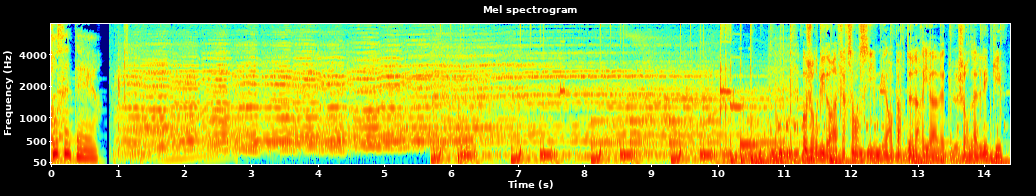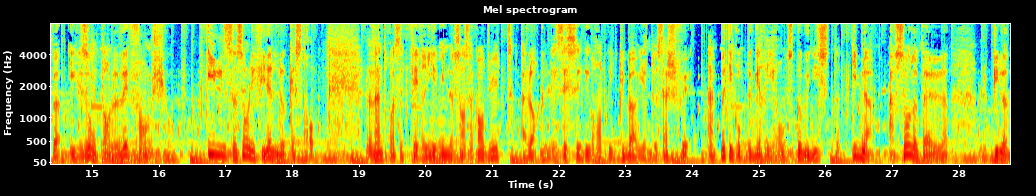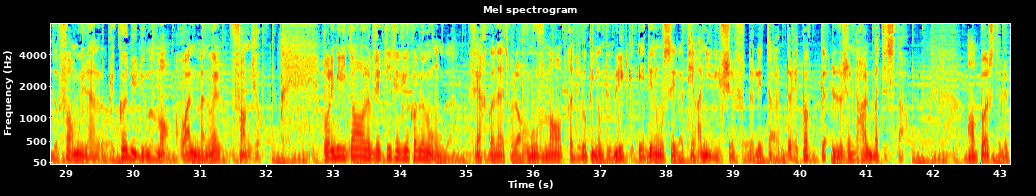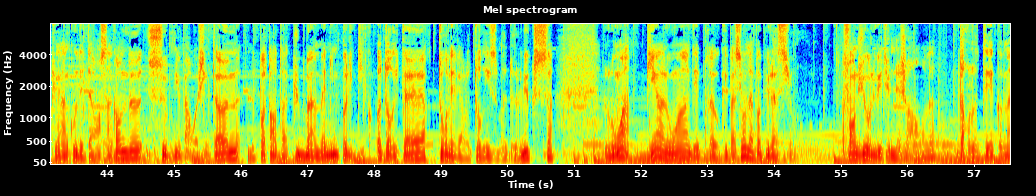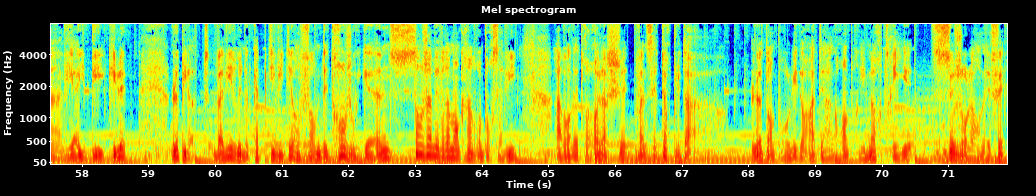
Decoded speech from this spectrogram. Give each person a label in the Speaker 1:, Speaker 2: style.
Speaker 1: France Inter.
Speaker 2: Aujourd'hui, dans Affaires sensibles et en partenariat avec le journal L'équipe, ils ont enlevé Fangio. Ils, ce sont les fidèles de Castro. Le 23 février 1958, alors que les essais du Grand Prix de Cuba viennent de s'achever, un petit groupe de guerrieros communistes kidnappe à son hôtel le pilote de Formule 1 le plus connu du moment, Juan Manuel Fangio. Pour les militants, l'objectif est vieux comme le monde. Faire connaître leur mouvement auprès de l'opinion publique et dénoncer la tyrannie du chef de l'État de l'époque, le général Batista. En poste depuis un coup d'État en 52, soutenu par Washington, le potentat cubain mène une politique autoritaire tournée vers le tourisme de luxe, loin, bien loin des préoccupations de la population. Fangio, lui, est une légende, dorloté comme un VIP qu'il est. Le pilote va vivre une captivité en forme d'étrange week-end, sans jamais vraiment craindre pour sa vie, avant d'être relâché 27 heures plus tard. Le temps pour lui de rater un grand prix meurtrier. Ce jour-là, en effet,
